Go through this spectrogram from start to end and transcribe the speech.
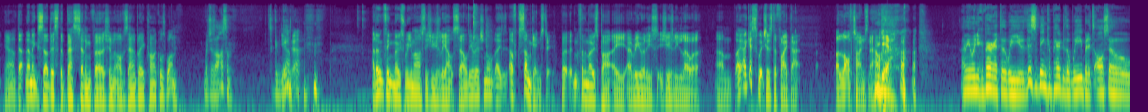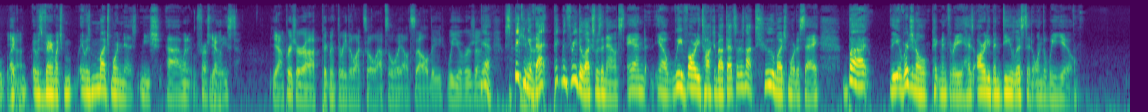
Yeah, that that makes uh, this the best-selling version of Xenoblade Chronicles 1. which is awesome. It's a good Yeah. game. Yeah, I don't think most remasters usually outsell the original. Like, some games do, but for the most part, a, a re-release is usually lower. Um, I, I guess Switch has defied that a lot of times now. Yeah. I mean, when you're comparing it to the Wii U, this is being compared to the Wii, but it's also like Yeah. it was very much it was much more niche, uh, when it first Yeah. released. yeah. I'm pretty sure uh, Pikmin 3 Deluxe will absolutely outsell the Wii U version. Yeah. Speaking of that, Pikmin 3 Deluxe was announced, and you know we've already talked about that, so there's not too much more to say. But the original Pikmin 3 has already been delisted on the Wii U.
